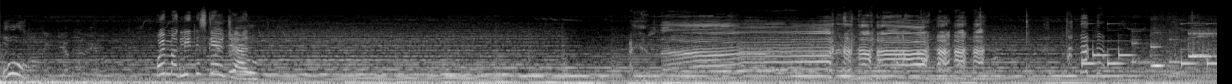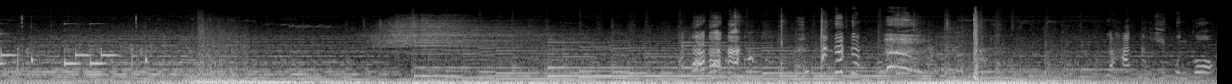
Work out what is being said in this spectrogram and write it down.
oh! Hoy, maglinis kayo dyan. lahat ng ipon ko.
